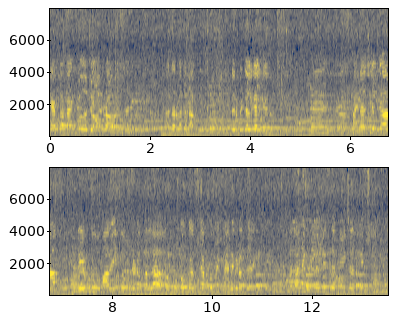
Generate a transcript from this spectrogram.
కెనరా బ్యాంక్లో జాబ్ రావడం జరిగింది. ఆ తర్వాత నాకు ఇద్దరు బిడ్డలు కలిగారు. ఫైనాన్షియల్గా దేవుడు మా ఇంట్లో ఉండడం వల్ల ఒక్కొక్క స్టెప్ మేము ఎదగడం జరిగింది. అలానే పిల్లల్ని ఇద్దరిని చదివించుకుంటూ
